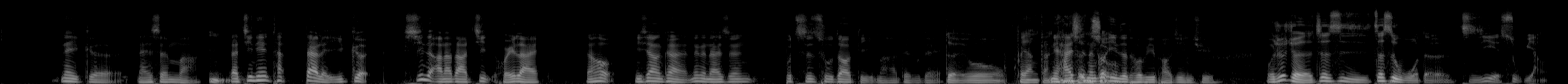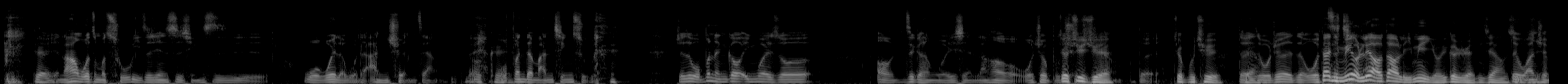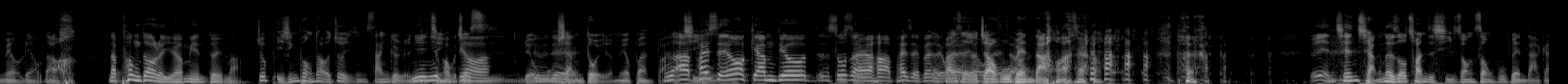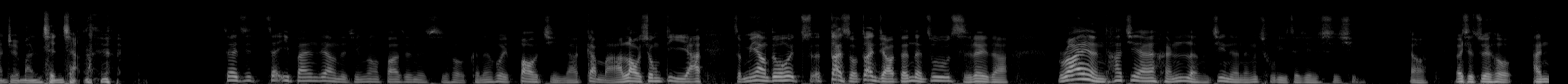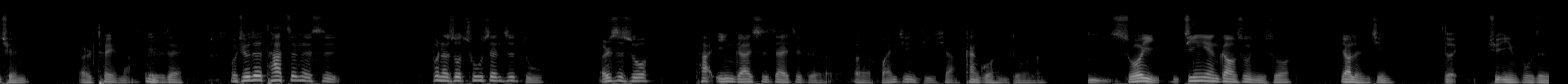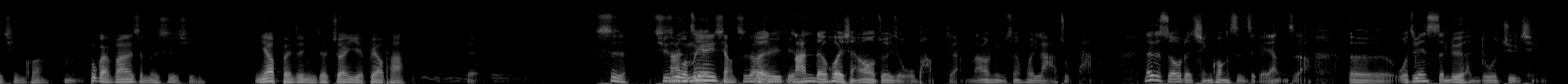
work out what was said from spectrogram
那个男生嘛，但今天他带了一个新的阿娜达进回来，然后你想想看，那个男生不吃醋到底嘛，对不对？对，我非常感谢。你还是能够硬着头皮跑进去，我就觉得这是这是我的职业素养，对。然后我怎么处理这件事情，是我为了我的安全这样，对，我分得蛮清楚的。就是我不能够因为说，哦，这个很危险，然后我就不去就拒绝，对，就不去。对，我觉得这我，但你没有料到里面有一个人这样，对，完全没有料到。那碰到了也要面对嘛？就已经碰到了，就已经三个人，你你跑不掉啊，六目相对了，没有办法。啊，拍谁哦，game 丢，收仔哈，拍谁拍谁，拍谁有叫 foodpanda 吗？有点牵强。那时候穿着西装送 foodpanda，感觉蛮牵强。在这在一般这样的情况发生的时候，可能会报警啊，干嘛闹、啊、兄弟呀、啊，怎么样都会断手断脚等等诸如此类的、啊。Ryan 他竟然很冷静的能处理这件事情啊，而且最后安全而退嘛，对不对？嗯、我觉得他真的是不能说出生之毒，而是说他应该是在这个呃环境底下看过很多了，嗯，所以经验告诉你说要冷静。去应付这个情况，嗯，不管发生什么事情，你要本着你的专业，不要怕。对，是，其实我们也想知道这一点。男的会想要追着我跑，这样，然后女生会拉住他。那个时候的情况是这个样子啊，呃，我这边省略很多剧情。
